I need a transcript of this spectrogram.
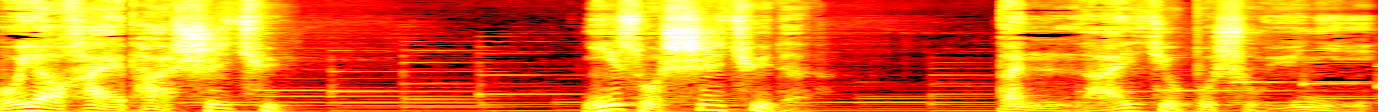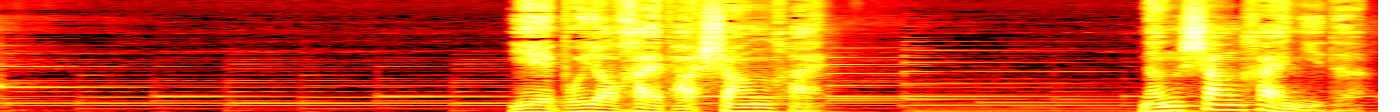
不要害怕失去。你所失去的，本来就不属于你。也不要害怕伤害。能伤害你的，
